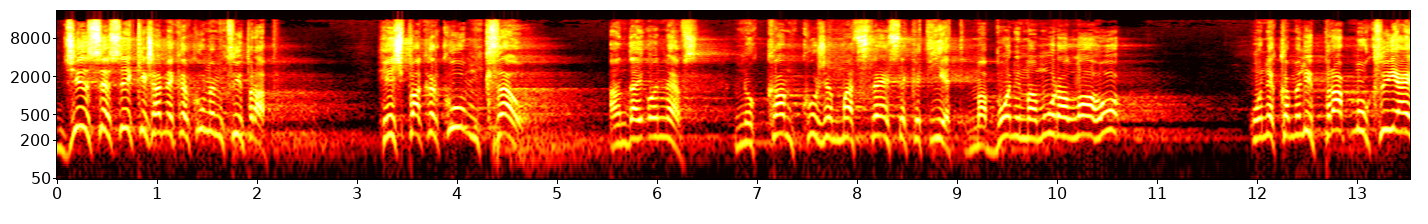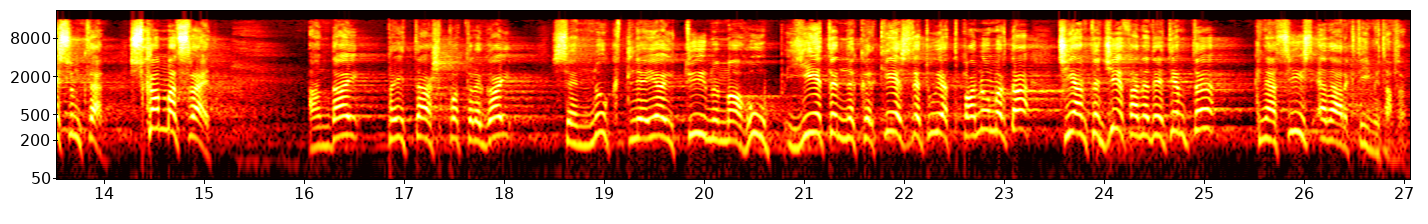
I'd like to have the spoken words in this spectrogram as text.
gjithsesi kisha me kërku me më kthy prapë, hiq pa kërku më ktheu, andaj o nefs, nuk kam kurgjë ma të shtrejtë se këtë jetë, ma boni ma murr Allahu, Unë kam me lyp prap m'u kthy ai s'më kthen. S'kam ma shtrejt. Andaj prej tash po tregoj se nuk të lejoj ty me ma hup jetën në kërkesat e tua të panumërta që janë të gjitha në drejtim të kënaqësisë edhe argëtimit, apton.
